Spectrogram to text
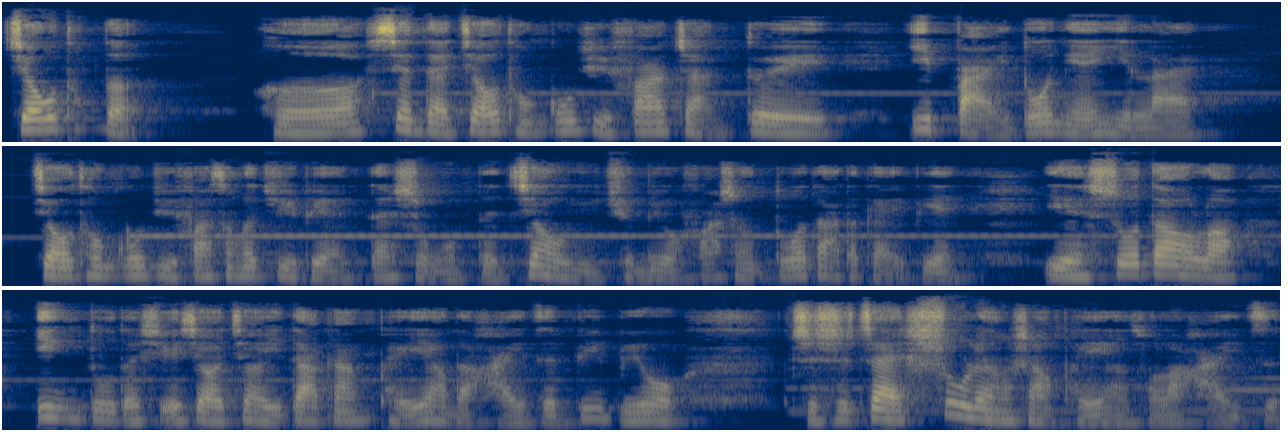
交通的和现代交通工具发展对一百多年以来交通工具发生了巨变，但是我们的教育却没有发生多大的改变。也说到了印度的学校教育大纲培养的孩子，并没有只是在数量上培养出了孩子，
